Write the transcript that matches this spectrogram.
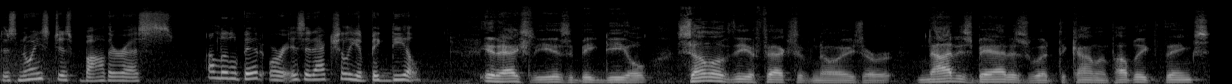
Does noise just bother us a little bit, or is it actually a big deal? It actually is a big deal. Some of the effects of noise are not as bad as what the common public thinks,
